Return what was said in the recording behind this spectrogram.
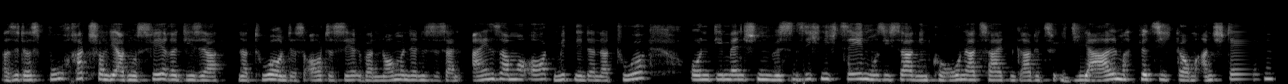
Also das Buch hat schon die Atmosphäre dieser Natur und des Ortes sehr übernommen, denn es ist ein einsamer Ort mitten in der Natur und die Menschen müssen sich nicht sehen, muss ich sagen, in Corona-Zeiten geradezu ideal. Man wird sich kaum anstecken,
